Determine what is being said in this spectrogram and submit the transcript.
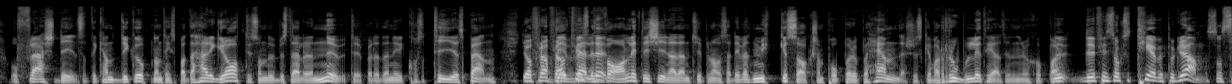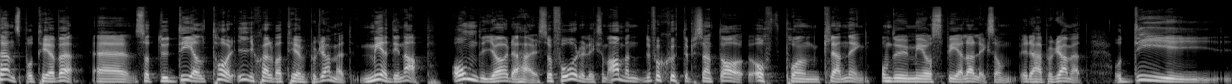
och flash deals, att det kan dyka upp någonting som att det här är gratis om du beställer den nu, typ, eller den kostar 10 spänn. Ja, det är väldigt det- vanligt i Kina, den typen av så här, det är väldigt mycket saker som poppar upp och händer, så ska vara roligt hela tiden när du shoppar. Nu, det finns också tv-program som sänds på tv, eh, så att du deltar i själva tv-programmet med din app. Om du gör det här så får du liksom, ah, men du får 70% av- off på en klänning om du är med och spelar liksom, i det här programmet. Och det är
